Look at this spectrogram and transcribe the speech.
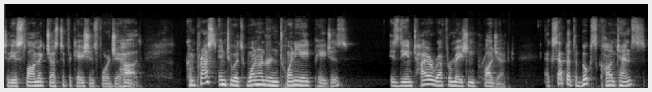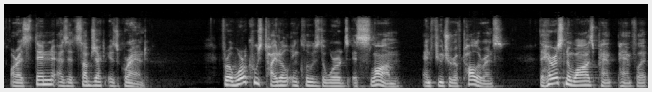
to the Islamic justifications for jihad. Compressed into its 128 pages is the entire Reformation project, except that the book's contents are as thin as its subject is grand. For a work whose title includes the words Islam and Future of Tolerance, the Harris Nawaz pamphlet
